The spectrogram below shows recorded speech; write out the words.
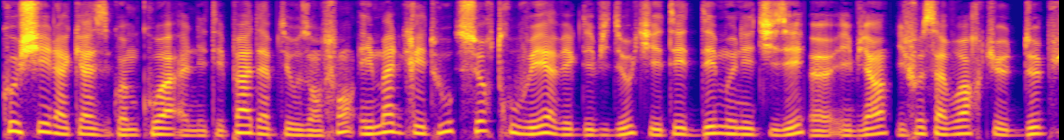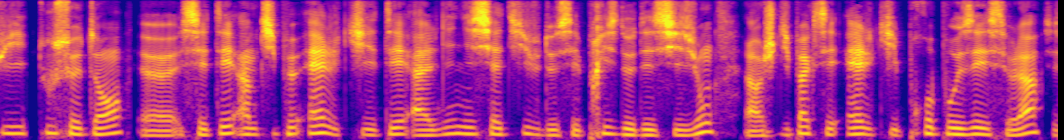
cochaient la case comme quoi elle n'était pas adaptée aux enfants et malgré tout se retrouver avec des vidéos qui étaient démonétisées. Euh, eh bien, il faut savoir que depuis tout ce temps, euh, c'était un petit peu elle qui était à l'initiative de ces prises de décision. Alors, je dis pas que c'est elle qui proposait cela, c'est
